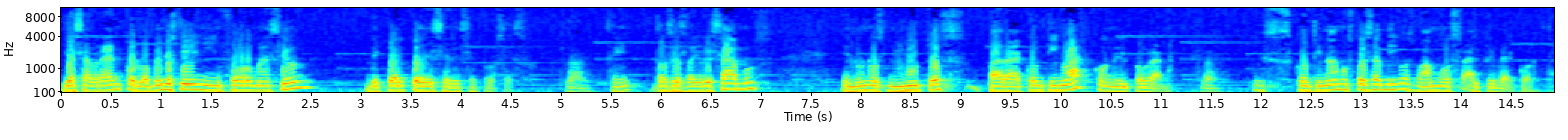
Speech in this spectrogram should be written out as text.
ya sabrán, por lo menos tienen información de cuál puede ser ese proceso. ¿sí? Entonces regresamos en unos minutos para continuar con el programa. Pues, continuamos pues amigos, vamos al primer corte.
